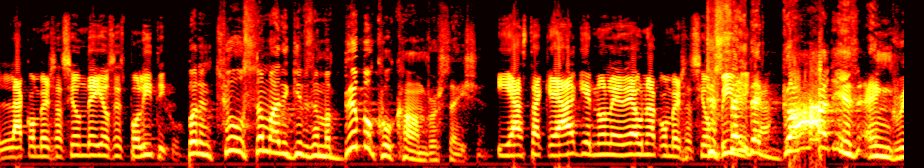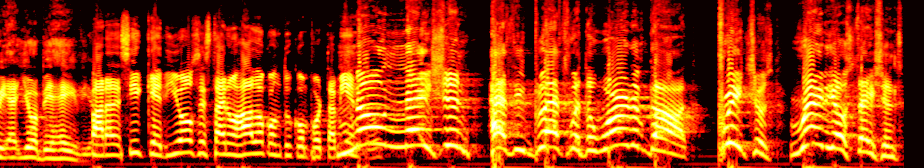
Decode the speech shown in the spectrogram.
La conversación de ellos es político. But until somebody gives them a biblical conversation Y hasta que alguien no le dé una conversación to say that God is angry at your behavior, para decir que Dios está enojado con tu comportamiento. no nation has He blessed with the Word of God, preachers, radio stations,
